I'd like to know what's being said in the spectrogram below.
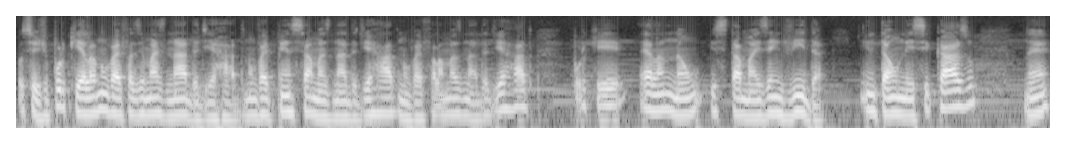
ou seja, porque ela não vai fazer mais nada de errado, não vai pensar mais nada de errado, não vai falar mais nada de errado, porque ela não está mais em vida. Então, nesse caso, né,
